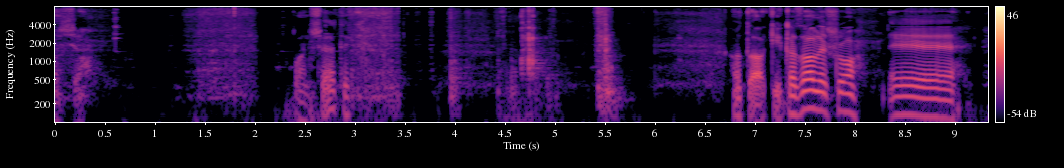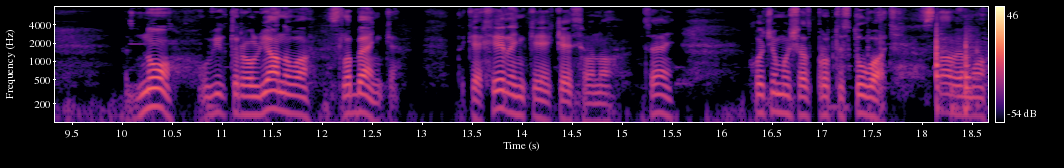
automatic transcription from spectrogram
Ось. Планшетик. Отак. І казали, що е, дно у Віктора Ульянова слабеньке. Таке хиленьке якесь воно. Цей. Хочемо зараз протестувати. Ставимо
